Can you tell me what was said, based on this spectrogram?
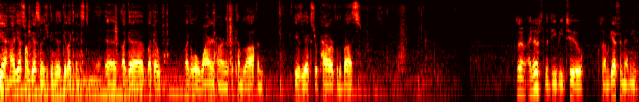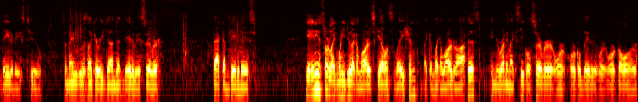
Yeah, I guess what I'm guessing is you can get like an uh, like a like a like a little wiring harness that comes off and gives you extra power for the bus. So I noticed the DB2, so I'm guessing that means database 2. So maybe it was like a redundant database server, backup database. Yeah, any sort of like when you do like a large scale installation, like a, like a larger office, and you're running like SQL Server or Oracle database or Oracle or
